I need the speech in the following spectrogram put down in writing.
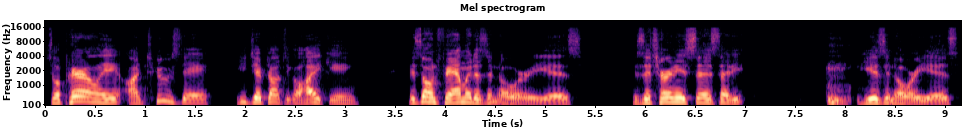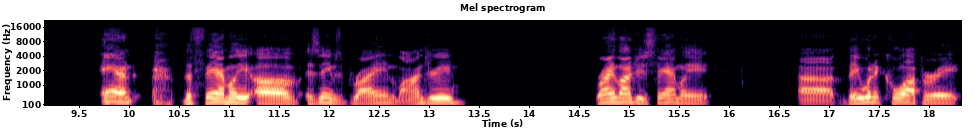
So apparently on Tuesday he dipped out to go hiking. His own family doesn't know where he is. His attorney says that he he doesn't know where he is. And the family of his name is Brian Laundrie. Brian Laundrie's family, uh, they wouldn't cooperate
